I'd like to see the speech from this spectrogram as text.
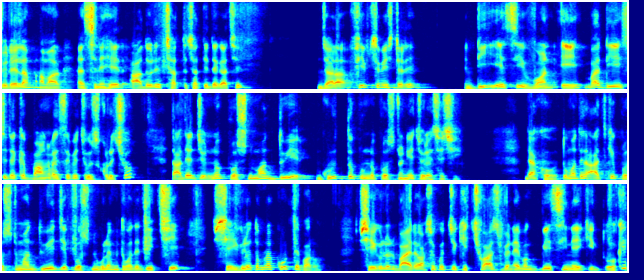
চলে এলাম আমার স্নেহের আদরের ছাত্রছাত্রীদের কাছে। যারা ফিফথ সেমিস্টারে ডিএসি ওয়ান এ বা ডিএসসিটাকে বাংলা হিসেবে চুজ করেছ, তাদের জন্য প্রশ্নমান দুইয়ের গুরুত্বপূর্ণ প্রশ্ন নিয়ে চলে এসেছি। দেখো, তোমাদের আজকে প্রশ্নমান দুইয়ের যে প্রশ্নগুলো আমি তোমাদের দিচ্ছি, সেইগুলো তোমরা করতে পারো। সেইগুলোর বাইরেও আশা করছি কিচ্ছু আসবে না এবং বেশি নেই কিন্তু ওকে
